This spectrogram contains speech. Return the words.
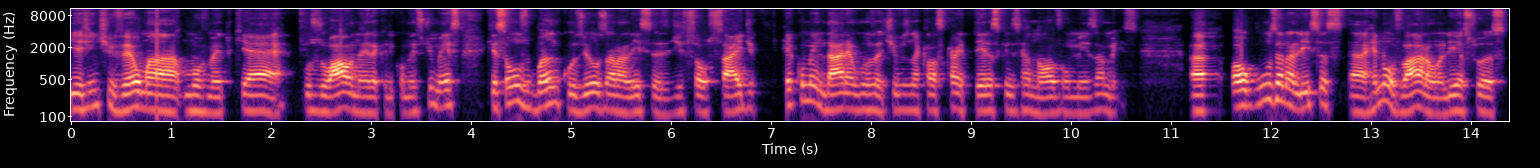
e a gente vê uma, um movimento que é usual, né, daquele começo de mês, que são os bancos e os analistas de Soulside recomendarem alguns ativos naquelas carteiras que eles renovam mês a mês. Uh, alguns analistas uh, renovaram ali as suas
